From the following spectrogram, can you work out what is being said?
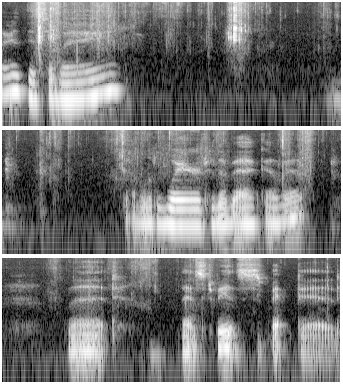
or this way. Got a little wear to the back of it, but that's to be expected.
